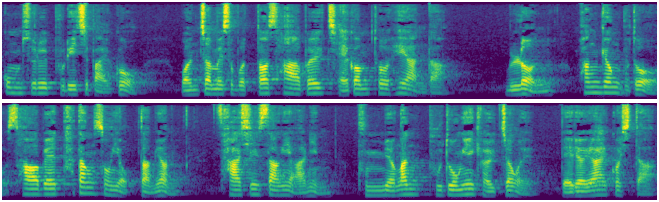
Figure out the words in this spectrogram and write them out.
꼼수를 부리지 말고 원점에서부터 사업을 재검토해야 한다. 물론 환경부도 사업의 타당성이 없다면 사실상이 아닌 분명한 부동의 결정을 내려야 할 것이다.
